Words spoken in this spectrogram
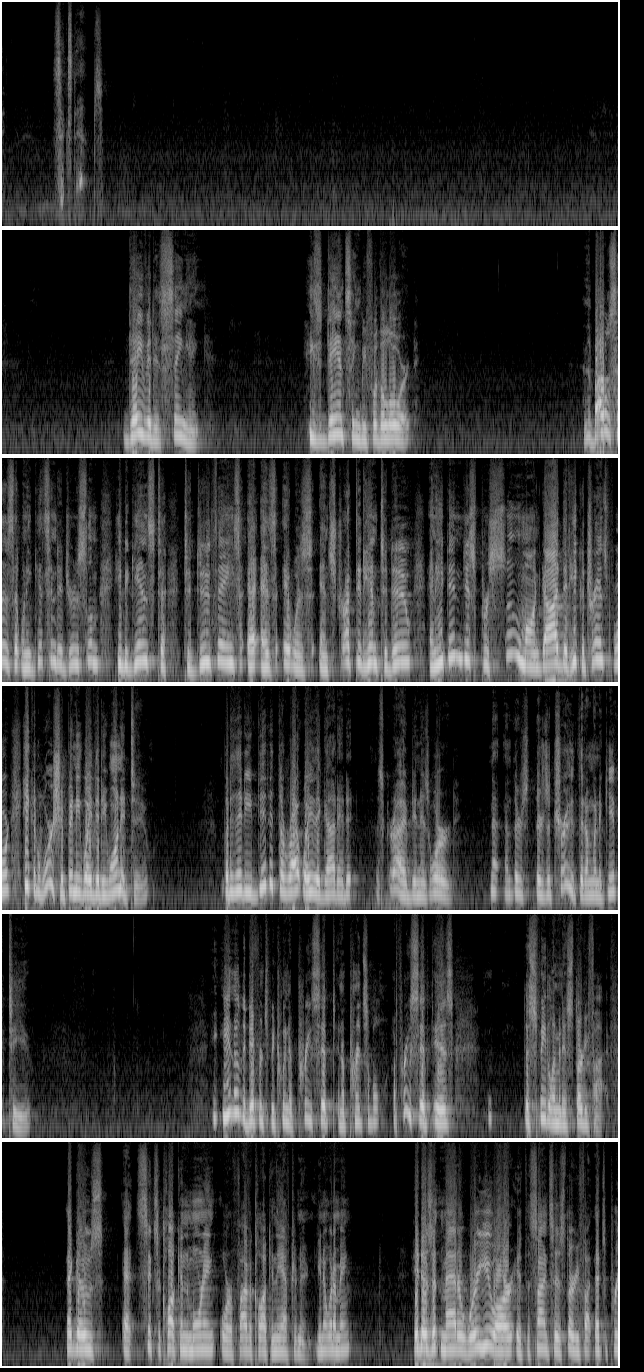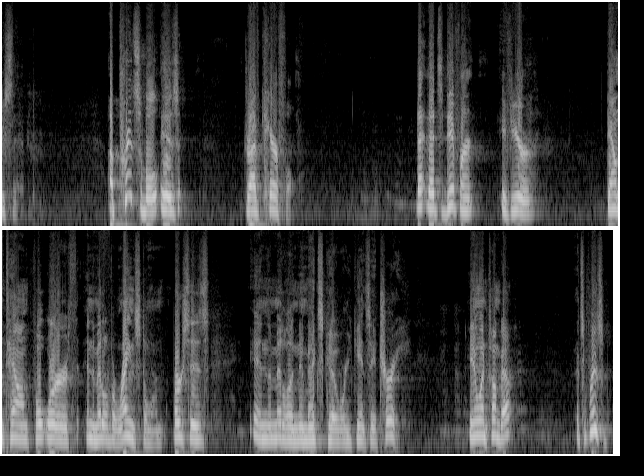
Six steps. David is singing. He's dancing before the Lord. And the Bible says that when he gets into Jerusalem, he begins to, to do things as it was instructed him to do. And he didn't just presume on God that he could transport, he could worship any way that he wanted to, but that he did it the right way that God had described in his word. Now, there's, there's a truth that I'm going to give to you. You know the difference between a precept and a principle? A precept is the speed limit is 35. That goes at 6 o'clock in the morning or 5 o'clock in the afternoon. You know what I mean? It doesn't matter where you are if the sign says 35, that's a precept. A principle is drive careful. That, that's different if you're downtown Fort Worth in the middle of a rainstorm versus in the middle of New Mexico where you can't see a tree. You know what I'm talking about? That's a principle.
